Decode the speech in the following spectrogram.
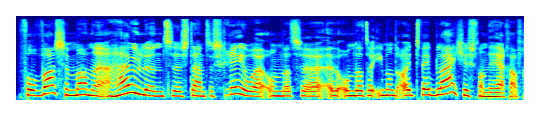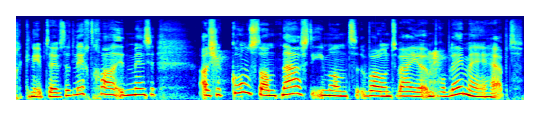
volwassen mannen huilend eh, staan te schreeuwen... Omdat, ze, eh, omdat er iemand ooit twee blaadjes van de heg afgeknipt heeft. Het ligt gewoon... Mensen, als je constant naast iemand woont waar je een probleem mee hebt...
